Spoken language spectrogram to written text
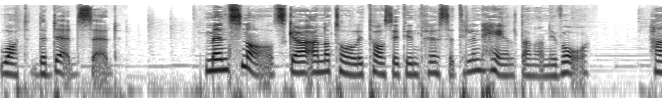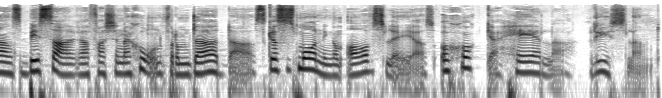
What the Dead Said. Men snart ska Anatoly ta sitt intresse till en helt annan nivå. Hans bisarra fascination för de döda ska så småningom avslöjas och chocka hela Ryssland.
